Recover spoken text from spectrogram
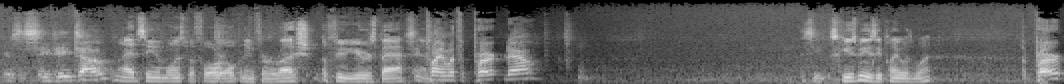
Here's the CD, Tone. I had seen him once before, opening for Rush a few years back. Is he playing with the Perp now? Is he- excuse me, is he playing with what? The Perp?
